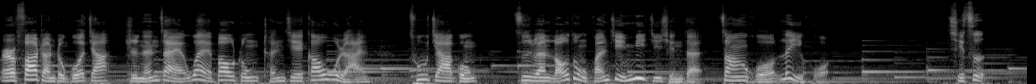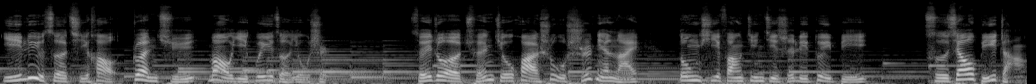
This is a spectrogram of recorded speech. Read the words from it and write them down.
而发展中国家只能在外包中承接高污染、粗加工、资源劳动环境密集型的脏活累活。其次，以绿色旗号赚取贸易规则优势。随着全球化数十年来东西方经济实力对比此消彼长，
